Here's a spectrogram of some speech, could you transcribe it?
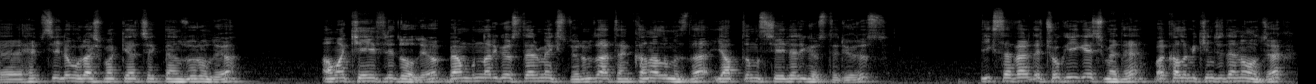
e, hepsiyle uğraşmak gerçekten zor oluyor. Ama keyifli de oluyor. Ben bunları göstermek istiyorum. Zaten kanalımızda yaptığımız şeyleri gösteriyoruz. İlk seferde çok iyi geçmedi. Bakalım ikincide ne olacak?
